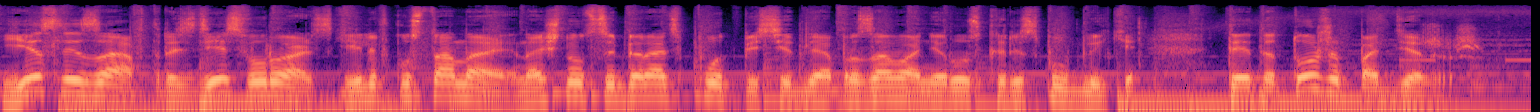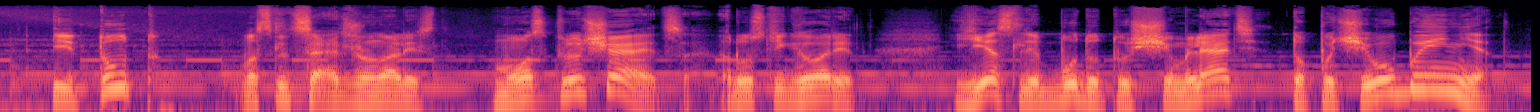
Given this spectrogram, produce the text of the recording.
если завтра здесь, в Уральске или в Кустанае, начнут собирать подписи для образования Русской Республики, ты это тоже поддержишь? И тут, восклицает журналист, мозг включается. Русский говорит, если будут ущемлять, то почему бы и нет –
